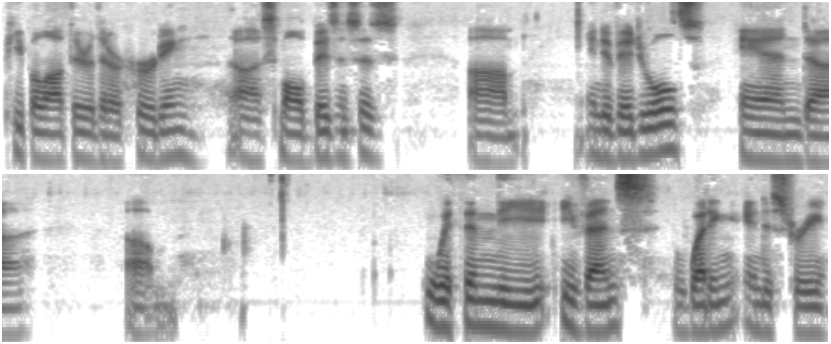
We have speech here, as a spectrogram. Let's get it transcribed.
people out there that are hurting, uh, small businesses, um, individuals, and uh, um, within the events wedding industry,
